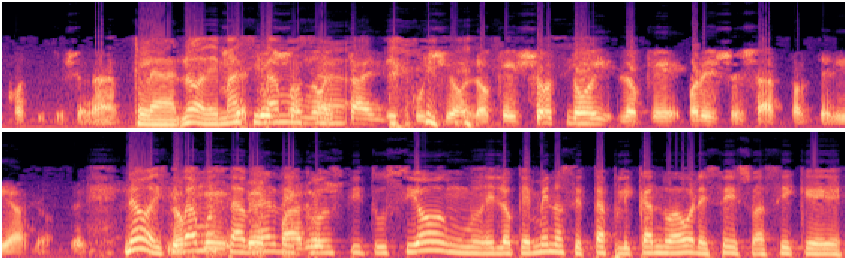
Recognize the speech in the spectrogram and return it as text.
constitucional. Claro, no, además si eso no está en discusión, lo que yo estoy, lo que, por eso esa tontería. No, no y si vamos a hablar de constitución, eh, lo que menos se está aplicando ahora es eso, así que eh,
